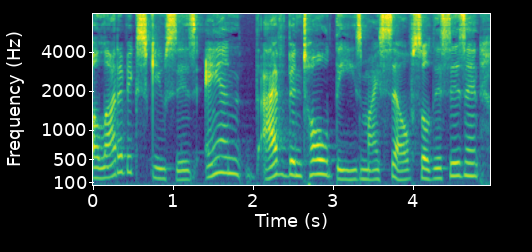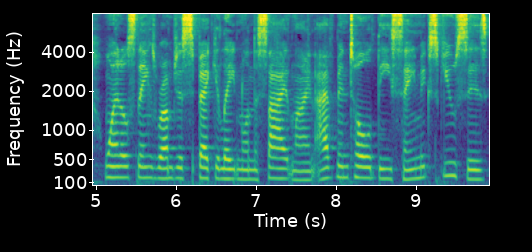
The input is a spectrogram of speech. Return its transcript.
a lot of excuses, and I've been told these myself. So this isn't one of those things where I'm just speculating on the sideline. I've been told these same excuses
